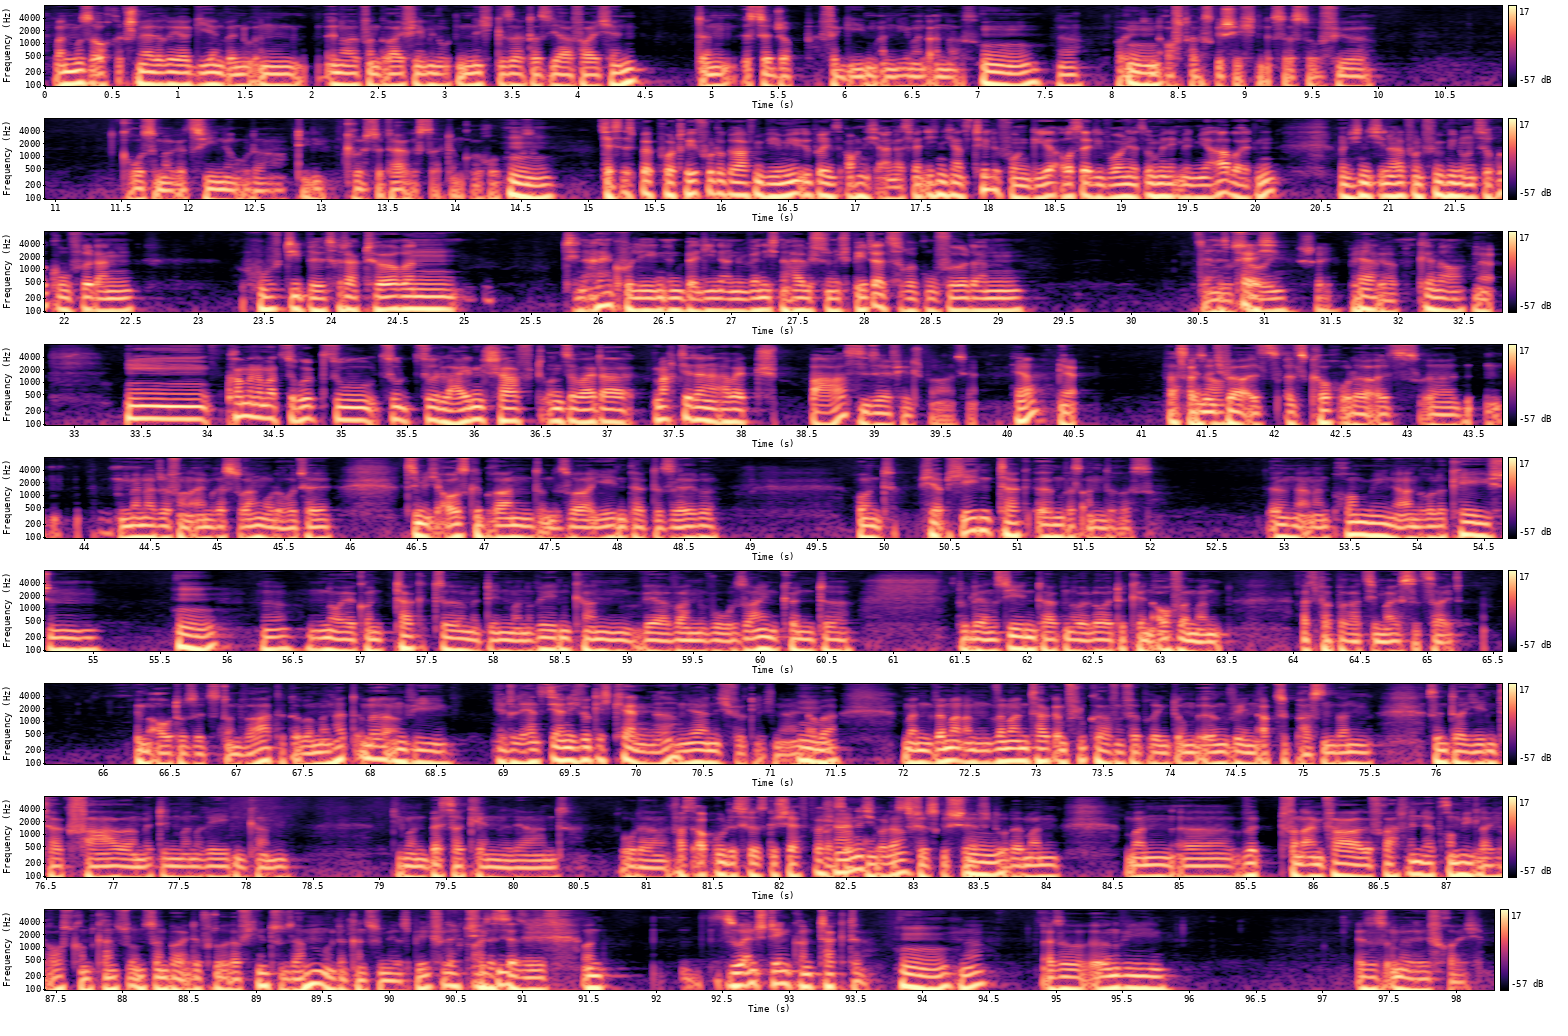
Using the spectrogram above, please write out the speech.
man muss auch schnell reagieren, wenn du in, innerhalb von drei, vier Minuten nicht gesagt hast, ja, fahre ich hin, dann ist der Job vergeben an jemand anders. Mhm. Ja, bei den Auftragsgeschichten ist das so für große Magazine oder die größte Tageszeitung Europas. Mhm. Das ist bei Porträtfotografen wie mir übrigens auch nicht anders. Wenn ich nicht ans Telefon gehe, außer die wollen jetzt unbedingt mit mir arbeiten und ich nicht innerhalb von fünf Minuten zurückrufe, dann ruft die Bildredakteurin den anderen Kollegen in Berlin an. Und wenn ich eine halbe Stunde später zurückrufe, dann, Dann ist so, Pech. sorry, Pech ja, gehabt. genau. Ja. Hm, kommen wir nochmal zurück zu, zu, zur Leidenschaft und so weiter. Macht dir deine Arbeit Spaß? Sehr viel Spaß, ja. Ja? ja. Was Also genau? ich war als, als Koch oder als äh, Manager von einem Restaurant oder Hotel ziemlich ausgebrannt und es war jeden Tag dasselbe. Und hier habe ich jeden Tag irgendwas anderes. Irgendeinen anderen Promi, eine andere Location, Hm. ne, neue Kontakte, mit denen man reden kann, wer wann wo sein könnte. Du lernst jeden Tag neue Leute kennen, auch wenn man als Paparazzi meiste Zeit im Auto sitzt und wartet. Aber man hat immer irgendwie Ja, du lernst die ja nicht wirklich kennen, ne? ja, nicht wirklich, nein. Aber man, wenn, man am, wenn man einen Tag am Flughafen verbringt, um irgendwen abzupassen, dann sind da jeden Tag Fahrer, mit denen man reden kann, die man besser kennenlernt. Oder Was auch gut ist fürs Geschäft was auch wahrscheinlich, gut oder? ist fürs Geschäft. Oder man, man äh, wird von einem Fahrer gefragt, wenn der Promi gleich rauskommt, kannst du uns dann beide fotografieren zusammen und dann kannst du mir das Bild vielleicht Oh, schicken. das ist ja süß. Und so entstehen Kontakte. Hm. Ne? Also irgendwie ist es immer hilfreich.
